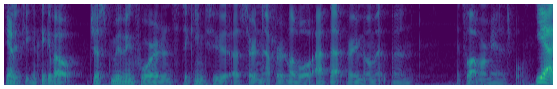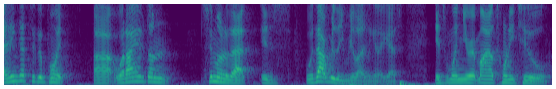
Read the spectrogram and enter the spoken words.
yep. But if you can think about just moving forward and sticking to a certain effort level at that very moment, then it's a lot more manageable. Yeah, I think that's a good point. Uh, what I have done similar to that is, without really realizing it, I guess, is when you're at mile 22,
